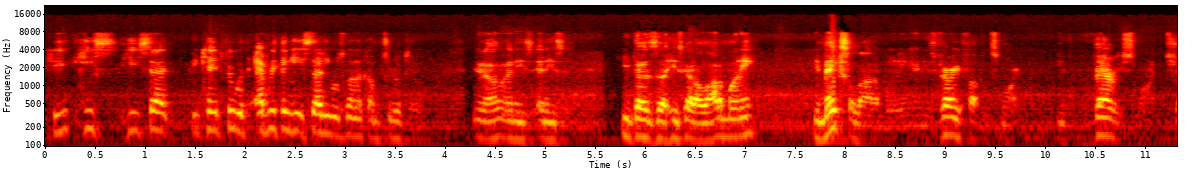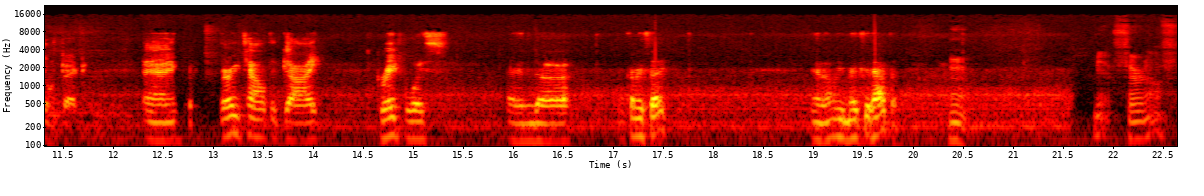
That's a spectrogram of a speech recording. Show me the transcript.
he he he said he came through with everything he said he was going to come through to, you know. And he's and he's he does uh, he's got a lot of money, he makes a lot of money, and he's very fucking smart. He's very smart, Sean Peck, and very talented guy, great voice, and uh, what can I say? You know, he makes it happen. Yeah, fair enough.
